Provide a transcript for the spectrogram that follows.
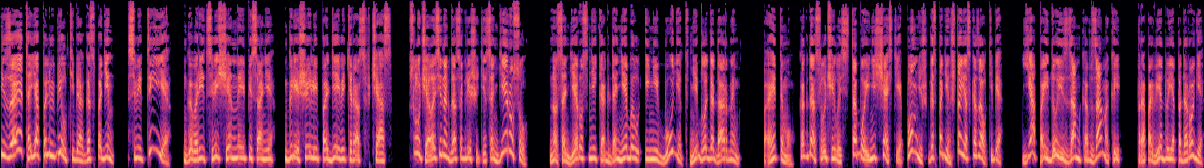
«И за это я полюбил тебя, господин. Святые, — говорит священное писание, — грешили по девять раз в час. Случалось иногда согрешить и Сандерусу, но Сандерус никогда не был и не будет неблагодарным. Поэтому, когда случилось с тобой несчастье, помнишь, господин, что я сказал тебе? Я пойду из замка в замок и, проповедуя по дороге,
